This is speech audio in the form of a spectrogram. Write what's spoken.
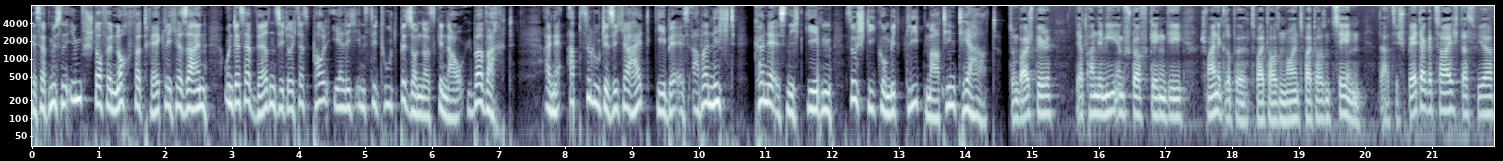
Deshalb müssen Impfstoffe noch verträglicher sein und deshalb werden sie durch das Paul-Ehrlich-Institut besonders genau überwacht. Eine absolute Sicherheit gebe es aber nicht, könne es nicht geben, so STIKO-Mitglied Martin Terhardt. Zum Beispiel der Pandemieimpfstoff gegen die Schweinegrippe 2009, 2010. Da hat sich später gezeigt, dass wir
